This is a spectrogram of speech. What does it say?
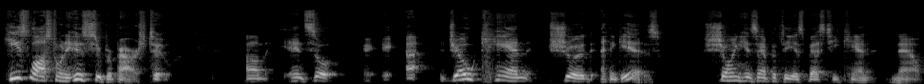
he's lost one of his superpowers too. Um, and so uh, Joe can, should, I think is showing his empathy as best he can now,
